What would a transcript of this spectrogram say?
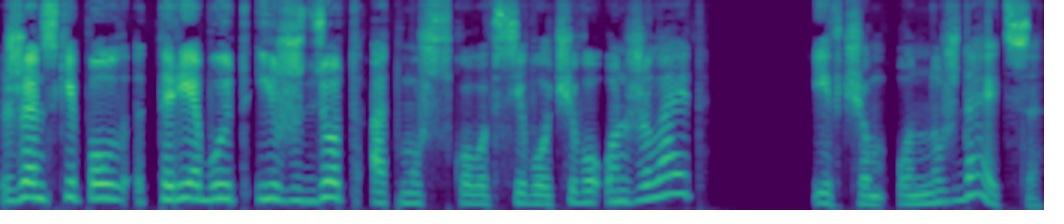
Женский пол требует и ждет от мужского всего, чего он желает и в чем он нуждается.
